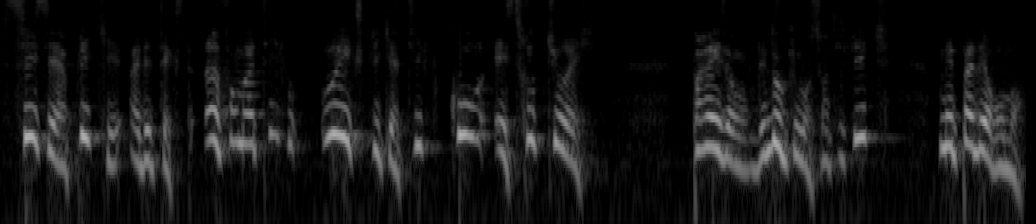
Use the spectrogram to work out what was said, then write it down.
si c'est appliqué à des textes informatifs ou explicatifs courts et structurés, par exemple des documents scientifiques, mais pas des romans.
